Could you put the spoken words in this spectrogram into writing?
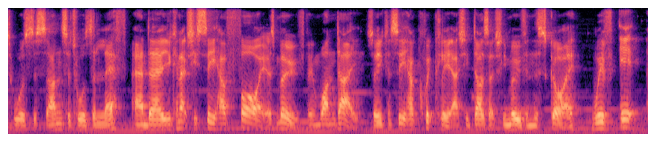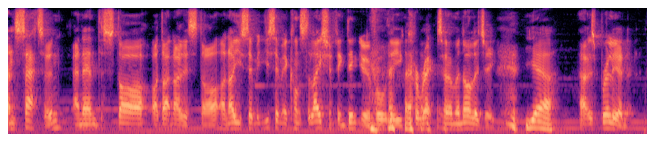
towards the sun, so towards the left, and uh, you can actually see how far it has moved in one day. So you can see how quickly it actually does actually move in the sky. With it and Saturn, and then the star. I don't know this star. I know you sent me you sent me a constellation thing, didn't you, of all the correct terminology. Yeah. That was brilliant.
